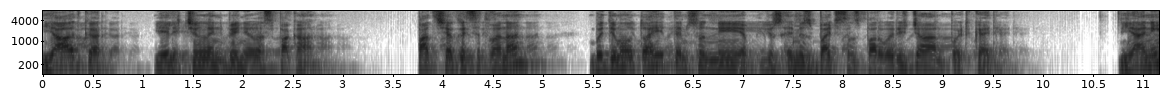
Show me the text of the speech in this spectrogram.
یاد کر ییٚلہِ چٲنۍ بیٚنہِ ٲس پکان۔ پتہٕ چھےٚ گٔژھِتھ ونان بہٕ دِمو تۄہہِ تٔمۍ سُنٛد نیب یُس أمِس بچہِ سٕنٛز پرورش جان پٲٹھۍ کرِ یعنی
